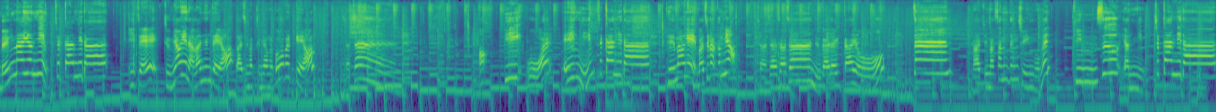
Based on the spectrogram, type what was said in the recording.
맥라이언님 축하합니다. 이제 두 명이 남았는데요. 마지막 두 명을 뽑아볼게요. 짜잔. 어, B5월 A님 축하합니다. 대망의 마지막 한 명. 짜자자잔 누가 될까요? 짠! 마지막 3등 주인공은 김수연님 축하합니다.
